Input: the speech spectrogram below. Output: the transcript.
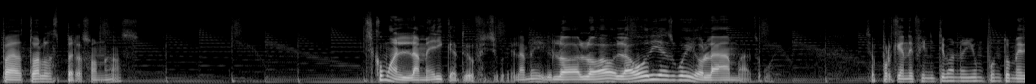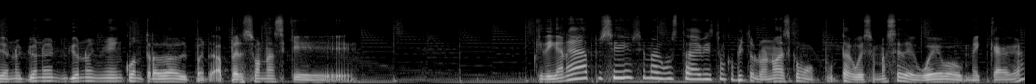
para todas las personas. Es como el América The Office, güey. La, odias, güey, o la amas, güey. O sea, porque en definitiva no hay un punto medio. yo, no, yo no he encontrado a personas que que digan, ah, pues sí, sí me gusta, he visto un capítulo. No, es como, puta, güey, se me hace de huevo o me caga.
